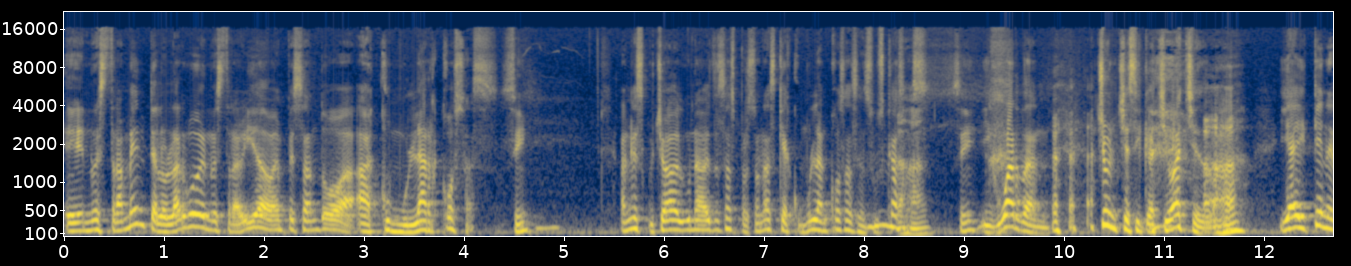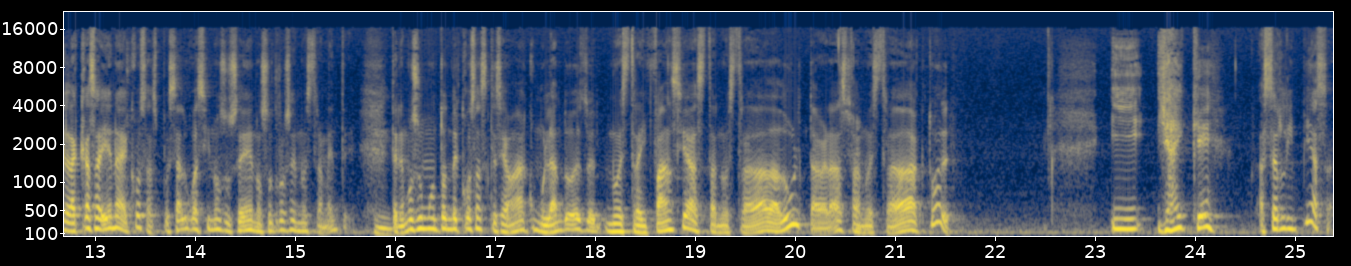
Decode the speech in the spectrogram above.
Eh, nuestra mente a lo largo de nuestra vida va empezando a, a acumular cosas, ¿sí? ¿Han escuchado alguna vez de esas personas que acumulan cosas en sus casas? Ajá. ¿Sí? Y guardan chunches y cachivaches. Y ahí tienen la casa llena de cosas. Pues algo así nos sucede a nosotros en nuestra mente. Mm. Tenemos un montón de cosas que se van acumulando desde nuestra infancia hasta nuestra edad adulta, ¿verdad? Hasta nuestra edad actual. Y, y hay que hacer limpieza.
